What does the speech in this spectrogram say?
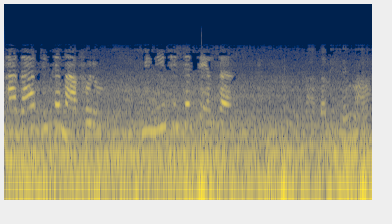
Radar de semáforo. Limite 70. Nada de semáforo.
